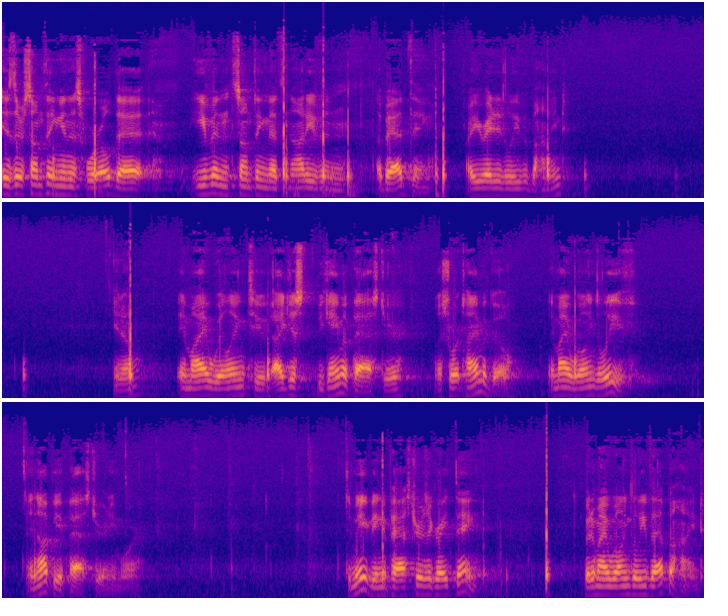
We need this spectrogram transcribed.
Is there something in this world that, even something that's not even a bad thing, are you ready to leave it behind? You know, am I willing to? I just became a pastor a short time ago. Am I willing to leave and not be a pastor anymore? To me, being a pastor is a great thing. But am I willing to leave that behind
